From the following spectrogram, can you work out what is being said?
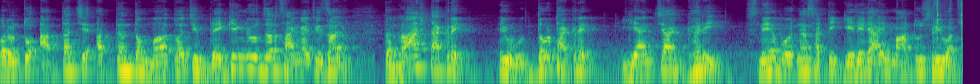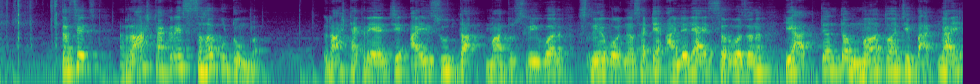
परंतु आत्ताची अत्यंत महत्त्वाची ब्रेकिंग न्यूज जर सांगायची झाली तर राज ठाकरे हे उद्धव ठाकरे यांच्या घरी स्नेहभोजनासाठी गेलेले आहे मातुश्रीवर. तसेच राज ठाकरे सहकुटुंब. राज ठाकरे यांची आई सुद्धा मातुश्रीवर बोलण्यासाठी आलेले आहेत सर्वजण. ही अत्यंत महत्वाची बातमी आहे.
